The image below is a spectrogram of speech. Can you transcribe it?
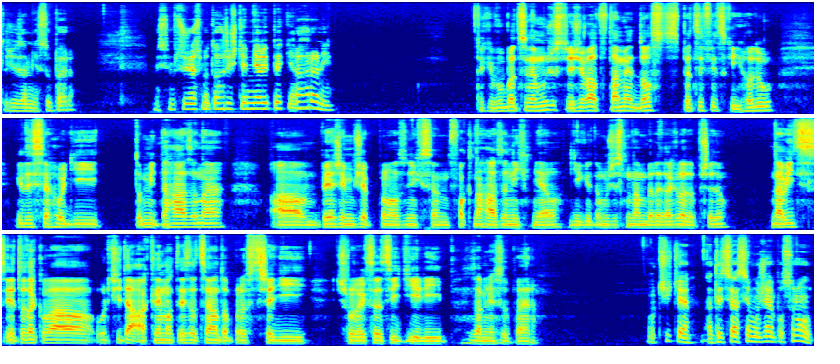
což je za mě super. Myslím si, že jsme to hřiště měli pěkně nahraný. Taky vůbec si nemůžu stěžovat, tam je dost specifických hodů, kdy se hodí to mít naházené a věřím, že plno z nich jsem fakt naházených měl, díky tomu, že jsme tam byli takhle dopředu. Navíc je to taková určitá aklimatizace na to prostředí, člověk se cítí líp, za mě super. Určitě. A teď se asi můžeme posunout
